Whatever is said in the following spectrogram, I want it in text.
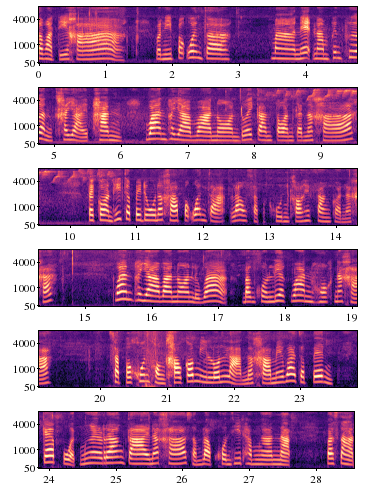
สวัสดีค่ะ วันนี้ป้าอ้วนจะมาแนะนำเพื่อนๆขยายพันธุ์ว่านพญาวานอนด้วยการตอนกันนะคะ แต่ก่อนที่จะไปดูนะคะป้าอ้วนจะเล่าสรรพคุณเขาให้ฟังก่อนนะคะ ว่านพญาวานอนหรือว่าบางคนเรียกว่านฮกนะคะ สรรพคุณของเขาก็มีล้นหลามนะคะ ไม่ว่าจะเป็นแก้ปวดเมื่อยร่างกายนะคะสำหรับคนที่ทำงานหนักประสาท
